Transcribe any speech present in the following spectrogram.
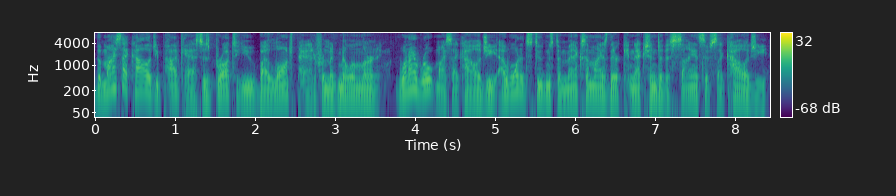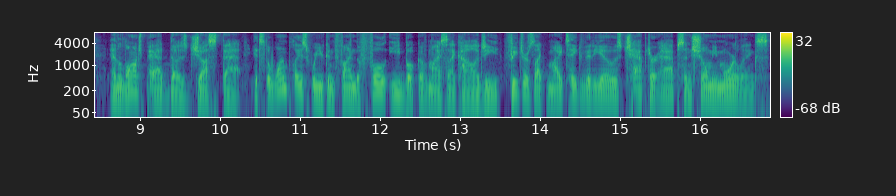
The My Psychology podcast is brought to you by Launchpad from Macmillan Learning. When I wrote My Psychology, I wanted students to maximize their connection to the science of psychology, and Launchpad does just that. It's the one place where you can find the full ebook of My Psychology, features like My Take videos, chapter apps, and Show Me More links,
